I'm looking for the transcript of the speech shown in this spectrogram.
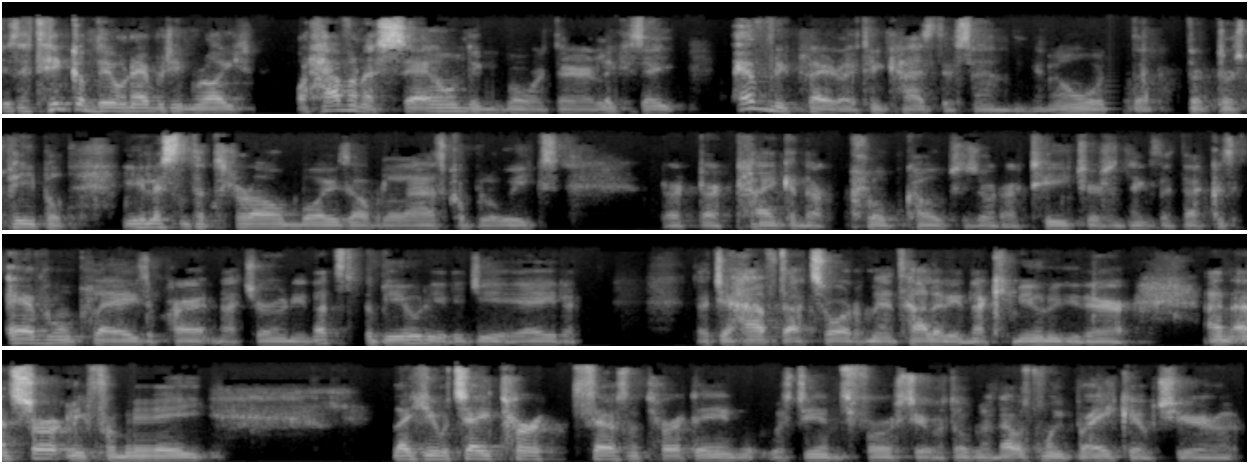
Geez, I think I'm doing everything right, but having a sounding board there, like I say, every player I think has this ending. You know, there, there- there's people you listen to the Tyrone boys over the last couple of weeks they're, they're thanking their club coaches or their teachers and things like that because everyone plays a part in that journey. And that's the beauty of the GAA that, that you have that sort of mentality and that community there. And, and certainly for me, like you would say, 2013 was James' first year with Dublin. That was my breakout year.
